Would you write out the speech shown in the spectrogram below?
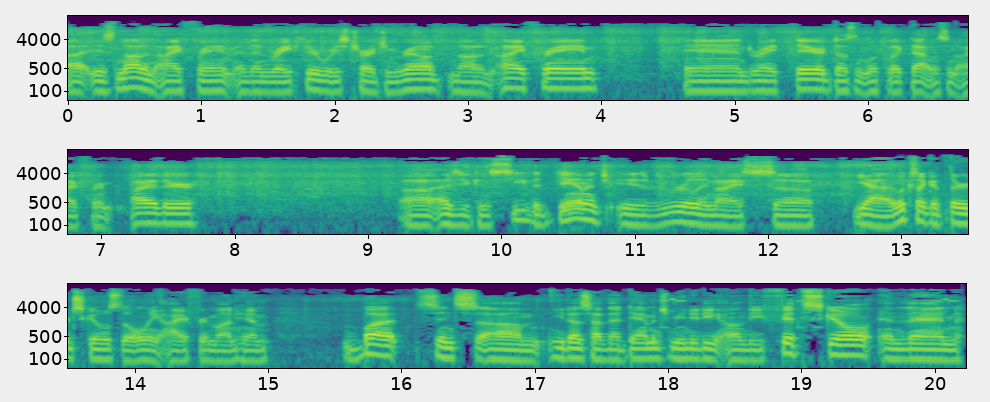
uh, is not an iframe, and then right here where he's charging around, not an iframe. And right there, doesn't look like that was an iframe either. Uh, as you can see, the damage is really nice. So yeah, it looks like a third skill is the only iframe on him. But since um, he does have that damage immunity on the fifth skill, and then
